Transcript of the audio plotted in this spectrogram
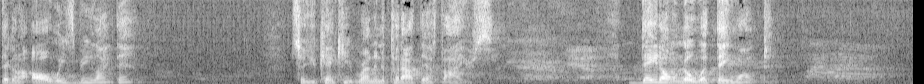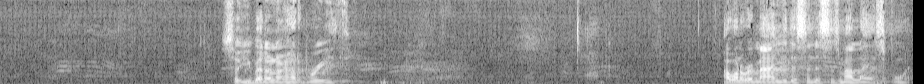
they're going to always be like that. So you can't keep running to put out their fires. They don't know what they want. So you better learn how to breathe. I want to remind you this, and this is my last point.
